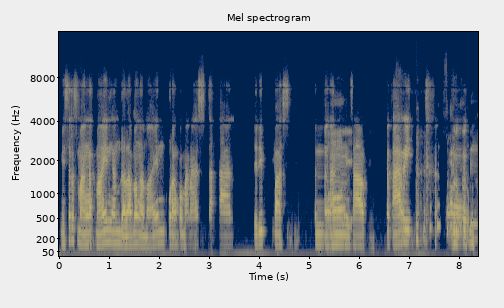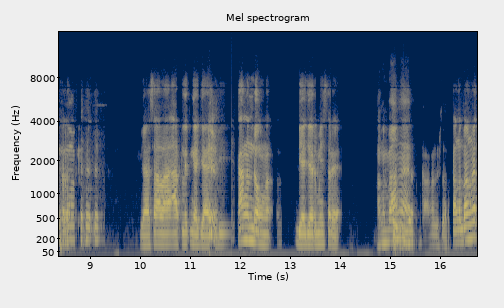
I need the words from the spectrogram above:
Mister semangat main kan udah lama nggak main, kurang pemanasan. Jadi pas tendangan Oh, iya. saat ketarik, biasalah atlet nggak jadi. Kangen dong diajar Mister ya. Kangen banget. Kangen Mister. Kangen banget,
